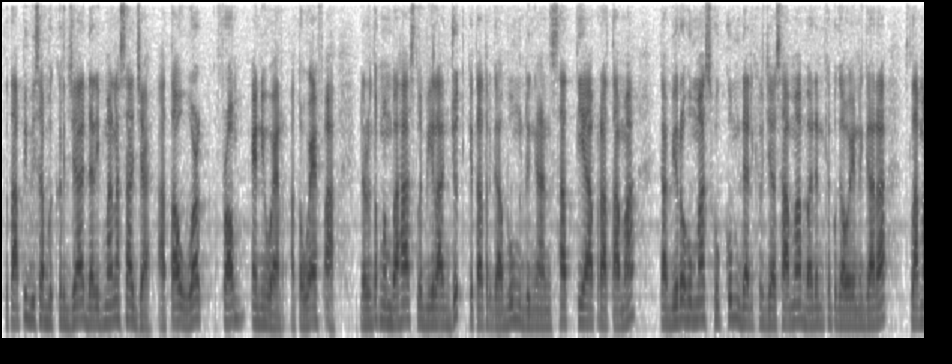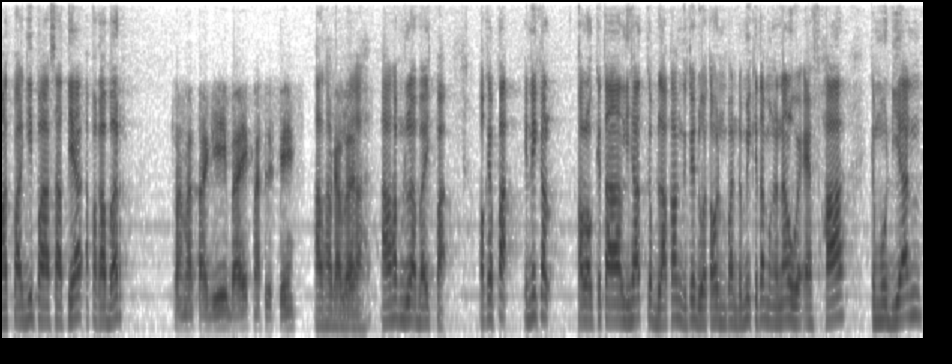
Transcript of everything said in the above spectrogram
tetapi bisa bekerja dari mana saja atau work from anywhere atau WFA. Dan untuk membahas lebih lanjut, kita tergabung dengan Satya Pratama, Kabiro Humas Hukum dan Kerjasama Badan Kepegawaian Negara. Selamat pagi Pak Satya, apa kabar? Selamat pagi, baik Mas Rizky. Alhamdulillah, Alhamdulillah baik Pak. Oke Pak, ini kalau kita lihat ke belakang gitu ya, dua tahun pandemi kita mengenal WFH, kemudian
